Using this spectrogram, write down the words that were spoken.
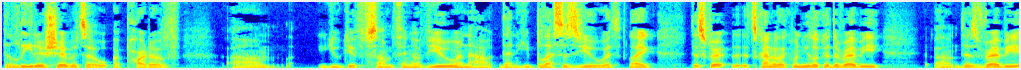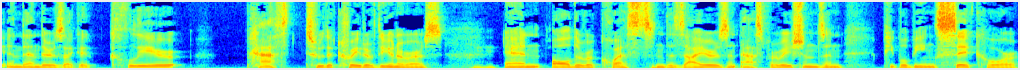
the leadership. It's a, a part of um, you give something of you, and now then he blesses you with like this. It's kind of like when you look at the Rebbe. Um, there's Rebbe, and then there's like a clear path to the Creator of the universe, mm-hmm. and all the requests and desires and aspirations and people being sick or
